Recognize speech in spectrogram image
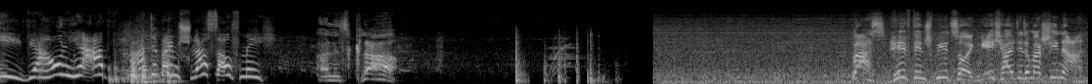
Specky, wir hauen hier ab. Warte beim Schloss auf mich. Alles klar. Bass, hilf den Spielzeugen. Ich halte die Maschine an.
